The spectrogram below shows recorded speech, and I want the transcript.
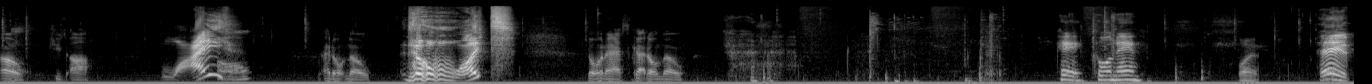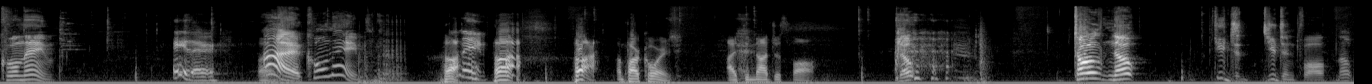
How? Oh, she's off. Why? I don't know. No, what? Don't ask, I don't know. Hey, cool name. What? Hey, a cool name. Hey there. Oh. Hi, cool name. Ha! name. Ha! Ha! I'm parkouring. I did not just fall. Nope. Total. Nope. You just you didn't fall. Nope.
